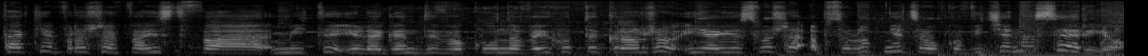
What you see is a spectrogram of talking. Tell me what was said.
Takie, proszę Państwa, mity i legendy wokół Nowej Huty krążą i ja je słyszę absolutnie całkowicie na serio.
